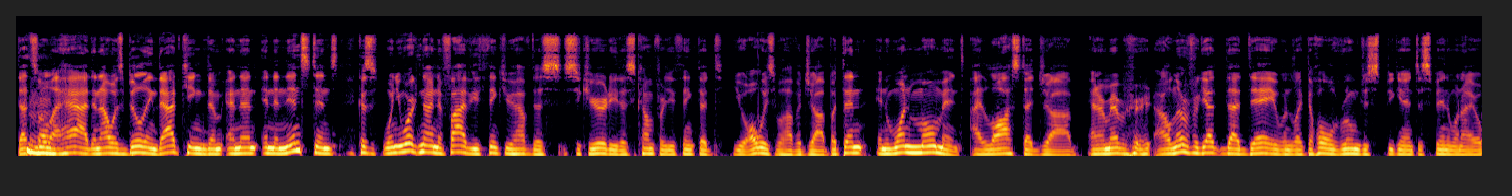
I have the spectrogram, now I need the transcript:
that's mm-hmm. all I had. And I was building that kingdom. And then in an instant, because when you work nine to five, you think you have this security, this comfort. You think that you always will have a job. But then in one moment, I lost that job. And I remember, I'll never forget that day when like the whole room just began to spin when I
